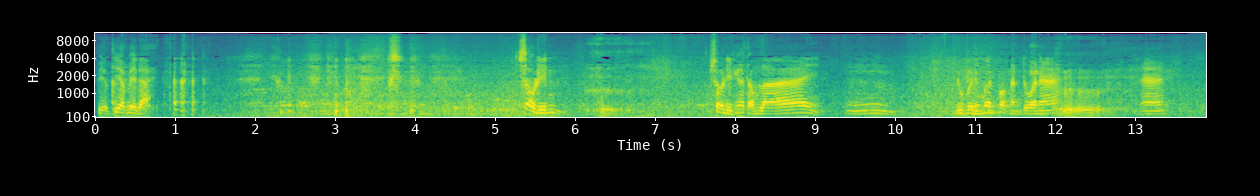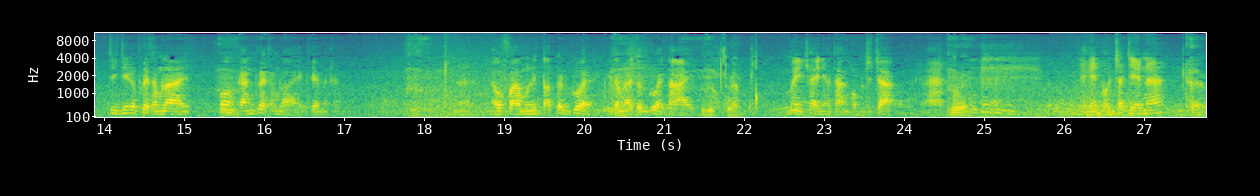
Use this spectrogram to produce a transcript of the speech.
เปรียบเทียบไม่ได้ เศร้าลิ้นเศร้าลิ้นเขาทำร้ายอืมดูเป็นหนึ่งเมื่อป้องกันตัวนะอืมนะจริงๆก็เพื่อทำลาย ป้องกันเพื่อทำลายโอเคไหมครับอ่าเอาฝ่ามือตัดต้นกล้วยคือทำลายต้นกล้วยตายครับ ไม่ใช่แนวทางของพระพุทธเจ้าอ่าอืมจะเห็นผลชัดเจนนะครับ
